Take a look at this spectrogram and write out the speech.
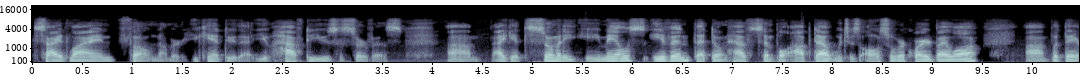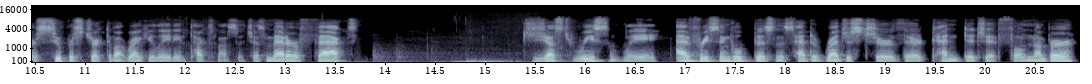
sideline phone number. You can't do that. You have to use a service. Um, i get so many emails even that don't have simple opt-out which is also required by law uh, but they are super strict about regulating text message. As a matter of fact just recently every single business had to register their 10 digit phone number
